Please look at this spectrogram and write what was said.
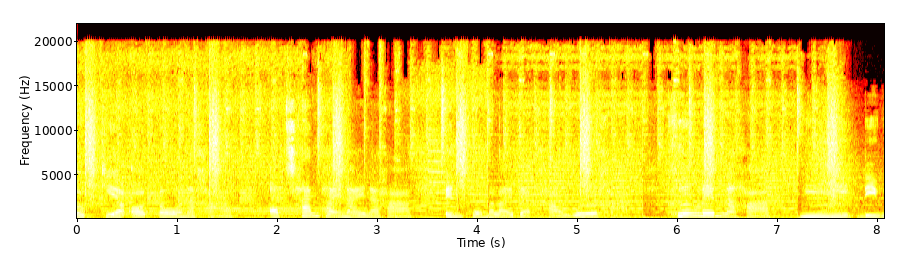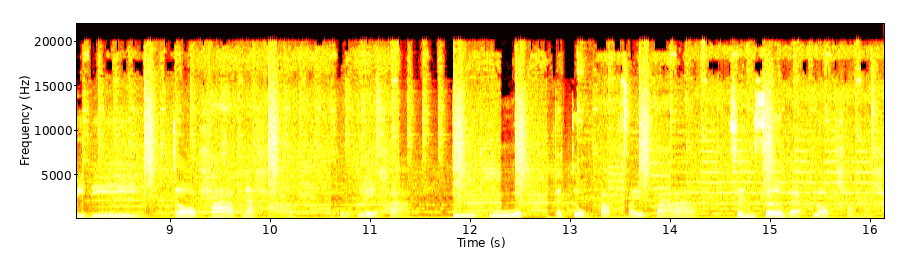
รถเกียร์ออโต้นะคะ ออปชันภายในนะคะ เป็นพวงมาลัยแบบ Power ค่ะ เครื่องเล่นนะคะ มี DVD จอภาพนะคะ ครบเลยค่ะบลูทูธกระจกปรับไฟฟ้า เซ็นเซอร์แบบรอบคันนะค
